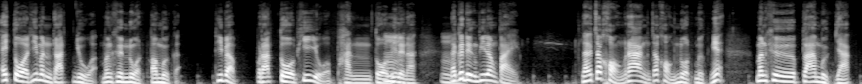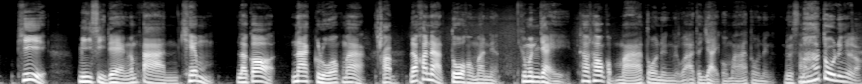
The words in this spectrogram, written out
ไอ้ตัวที่มันรัดอยู่อะมันคือหนวดปลาหมึกอะที่แบบรัดตัวพี่อยู่อะพันตัวพี่เลยนะอืมแล้วก็ดึงพี่ลงไป แล้วเจ้าของร่างเจ้าของหนวดหมึกเนี่ยมันคือปลาหมึกยักษ์ที่มีสีแดงน้ำตาลเข้ม แล้วก็น่ากลัวมากๆ ครับ แล้วขนาดตัวของมันเนี่ย คือมันใหญ่เท่าเท่าๆกับม้าตัวหนึ่งหรือว่าอาจจะใหญ่กว่าม้าตัวหนึ่งด้วยซ้ำม้าตัวหนึ่งเลยเหรอ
